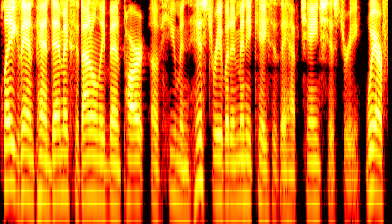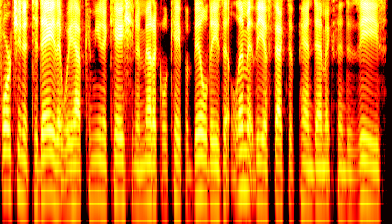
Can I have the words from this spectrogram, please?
Plagues and pandemics have not only been part of human history, but in many cases they have changed history. We are fortunate today that we have communication and medical capabilities that limit the effect of pandemics and disease.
